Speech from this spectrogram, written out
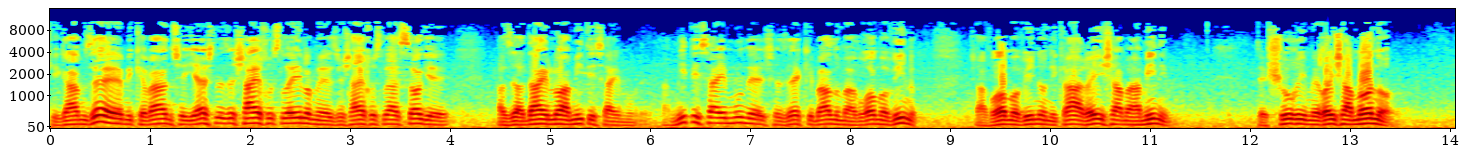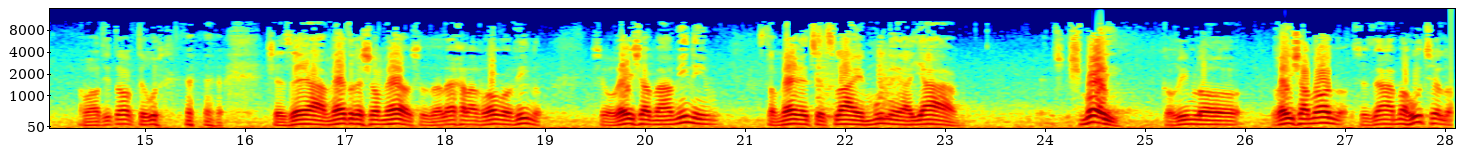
כי גם זה, מכיוון שיש לזה שייכוס לאילומס ושייכוס להסוגיה, אז זה עדיין לא אמיתיס האמונה. אמיתיס האמונה, שזה קיבלנו מאברום אבינו, שאברום אבינו נקרא ריש המאמינים, תשורי מריש המונו. אמרתי, טוב, תראו, שזה המדרש אומר, שזה הולך על אברום אבינו, שהוא ריש המאמינים, זאת אומרת שאצלו האמונה היה שמוי, קוראים לו ריש המונו, שזה המהות שלו.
